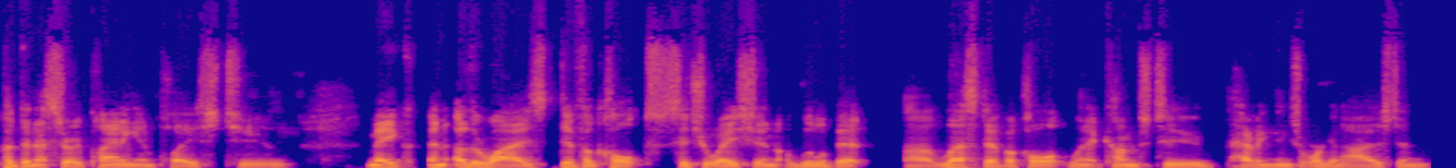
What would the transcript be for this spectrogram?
put the necessary planning in place to make an otherwise difficult situation a little bit uh, less difficult when it comes to having things organized and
